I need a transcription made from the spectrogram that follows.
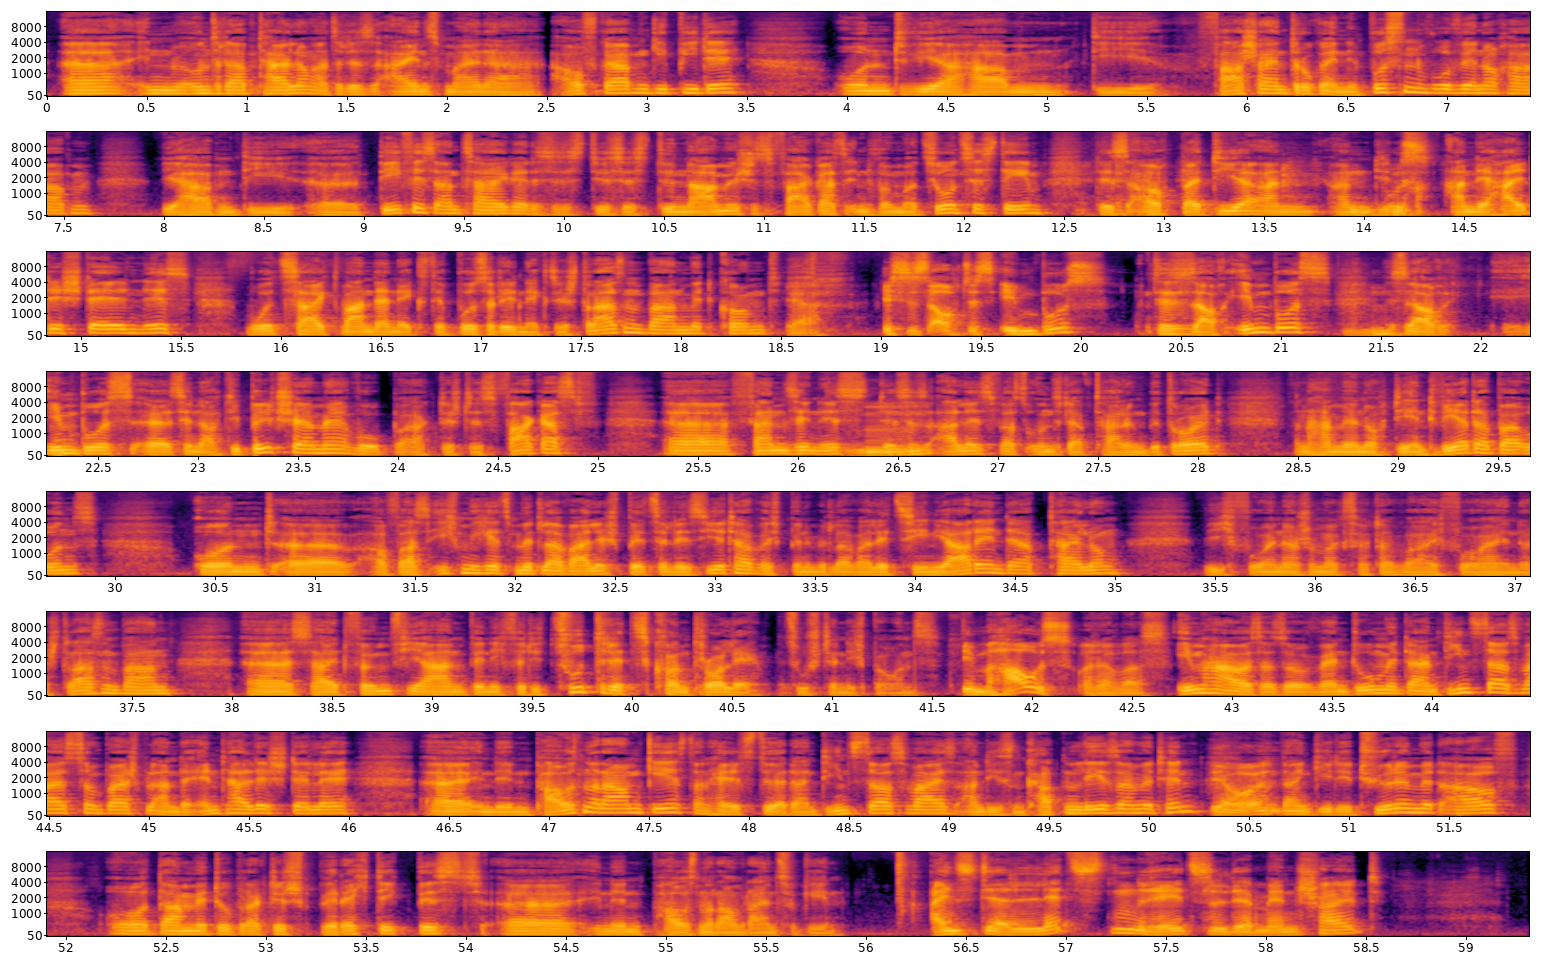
äh, in unserer Abteilung. Also das ist eins meiner Aufgabengebiete. Und wir haben die Fahrscheindrucker in den Bussen, wo wir noch haben. Wir haben die äh, DEFIS-Anzeiger, das ist dieses dynamisches Fahrgastinformationssystem, das auch bei dir an, an, den, an der Haltestellen ist, wo es zeigt, wann der nächste Bus oder die nächste Straßenbahn mitkommt. Ja. Ist es auch das Imbus? Das ist auch Imbus. Mhm. Das ist auch Imbus äh, sind auch die Bildschirme, wo praktisch das Fahrgastfernsehen äh, ist. Mhm. Das ist alles, was unsere Abteilung betreut. Dann haben wir noch die Entwerter bei uns Und äh, auf was ich mich jetzt mittlerweile spezialisiert habe, ich bin mittlerweile zehn Jahre in der Abteilung. Wie ich vorhin ja schon mal gesagt habe, war ich vorher in der Straßenbahn. Äh, seit fünf Jahren bin ich für die Zutrittskontrolle zuständig bei uns. Im Haus oder was? Im Haus. Also wenn du mit deinem Dienstausweis zum Beispiel an der Endhaltestelle äh, in den Pausenraum gehst, dann hältst du ja deinen Dienstausweis an diesen Kartenleser mit hin. Jawohl. Und dann geht die Türe mit auf, und damit du praktisch berechtigt bist, äh, in den Pausenraum reinzugehen. Eins der letzten Rätsel der Menschheit.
